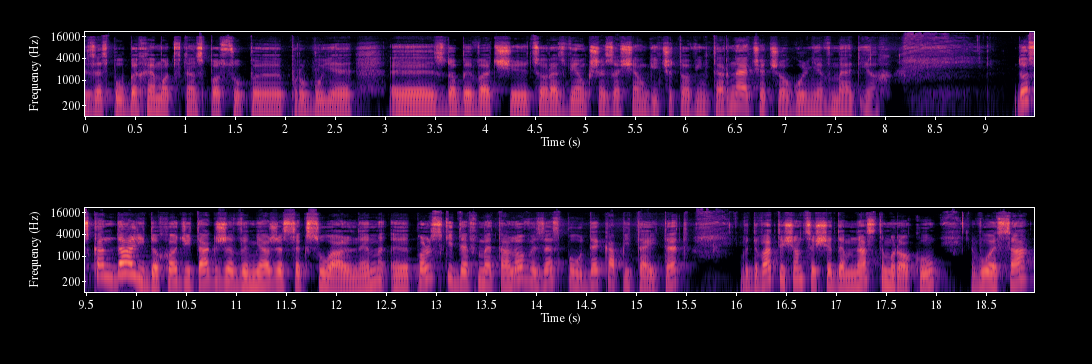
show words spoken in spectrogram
Zespół Behemoth w ten sposób y, próbuje y, zdobywać y, coraz większe zasięgi, czy to w internecie, czy ogólnie w mediach. Do skandali dochodzi także w wymiarze seksualnym. Polski death metalowy zespół Decapitated w 2017 roku w USA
